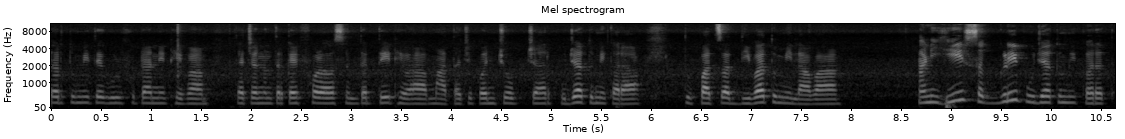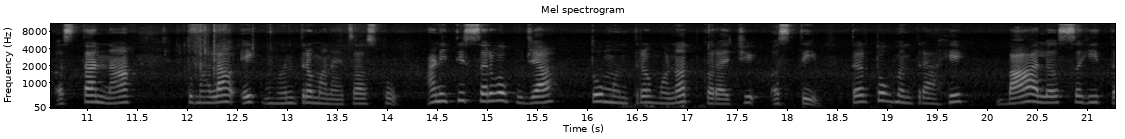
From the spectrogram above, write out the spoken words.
तर तुम्ही ते गुळ फुटाने ठेवा. त्याच्यानंतर काही फळं असेल तर ते ठेवा. माताची पंचोपचार पूजा तुम्ही करा. तुपाचा दिवा तुम्ही लावा. आणि ही सगळी पूजा तुम्ही करत असताना तुम्हाला एक मंत्र म्हणायचा असतो. आणि ती सर्व पूजा तो मंत्र म्हणत करायची असते. तर तो मंत्र आहे बालसहित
